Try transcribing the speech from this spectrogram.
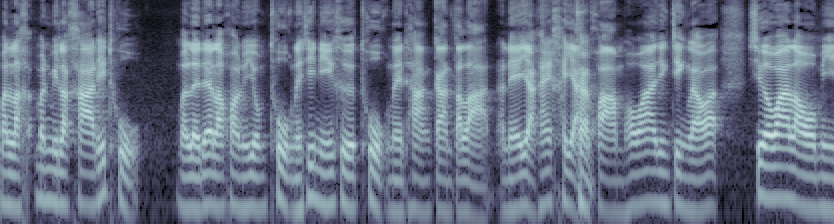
มันราคามันมีราคาที่ถูกมันเลยได้รับความนิยมถูกในที่นี้คือถูกในทางการตลาด อันนี้อยากให้ขยาคยรับความ เพราะว่าจริง ๆ แล้วอะเชื่อว่าเรามี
